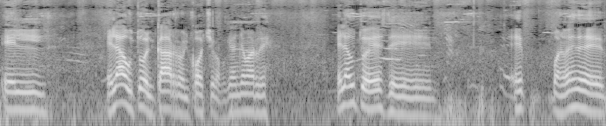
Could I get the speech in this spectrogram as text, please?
el, el auto, el carro, el coche, como quieran llamarle, el auto es de es, bueno, es,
